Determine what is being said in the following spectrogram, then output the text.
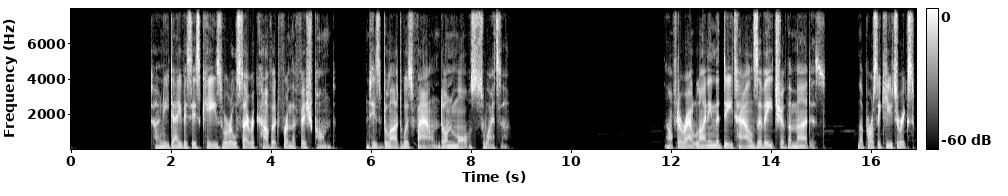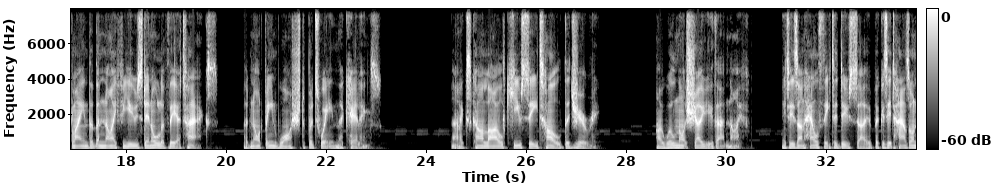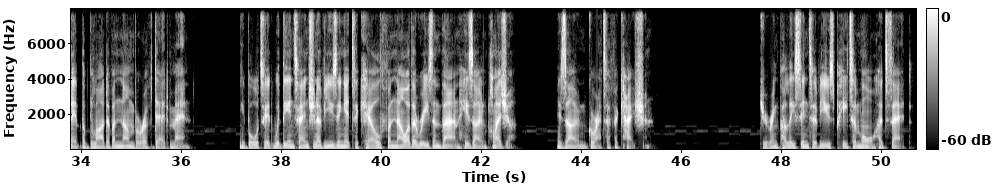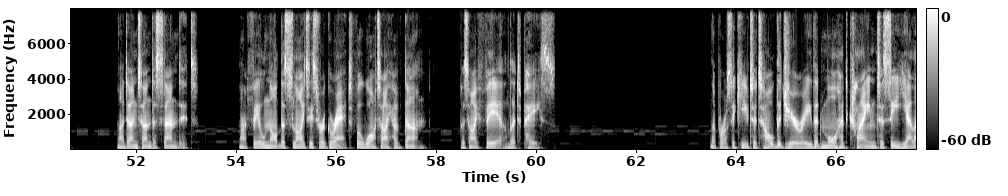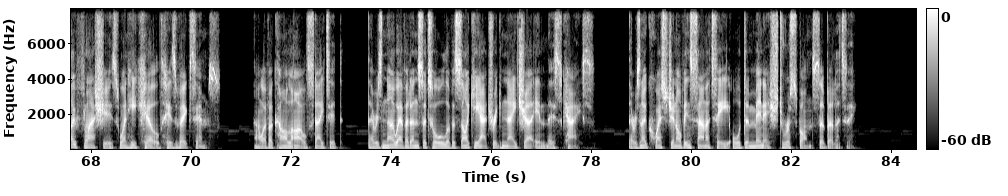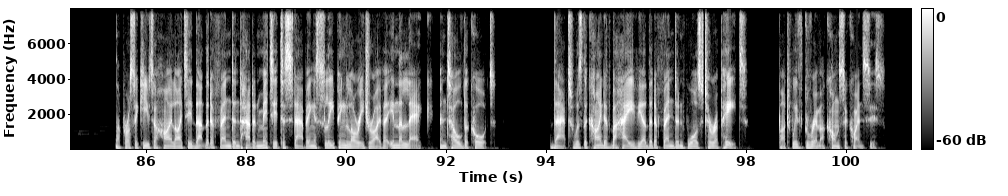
Tony Davis's keys were also recovered from the fish pond, and his blood was found on Moore's sweater. After outlining the details of each of the murders, the prosecutor explained that the knife used in all of the attacks had not been washed between the killings. Alex Carlile QC told the jury, I will not show you that knife. It is unhealthy to do so because it has on it the blood of a number of dead men. He bought it with the intention of using it to kill for no other reason than his own pleasure, his own gratification. During police interviews, Peter Moore had said, I don't understand it. I feel not the slightest regret for what I have done. but I feel at peace. The prosecutor told the jury that Moore had claimed to see yellow flashes when he killed his victims. However, Carlile stated, There is no evidence at all of a psychiatric nature in this case. There is no question of insanity or diminished responsibility. The prosecutor highlighted that the defendant had admitted to stabbing a sleeping lorry driver in the leg and told the court, that was the kind of behaviour the defendant was to repeat, but with grimmer consequences.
